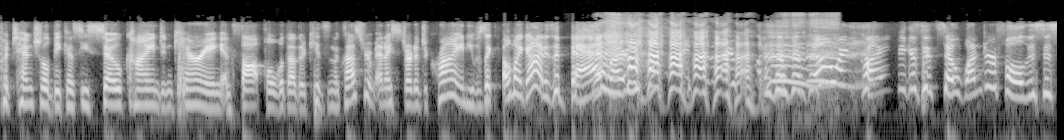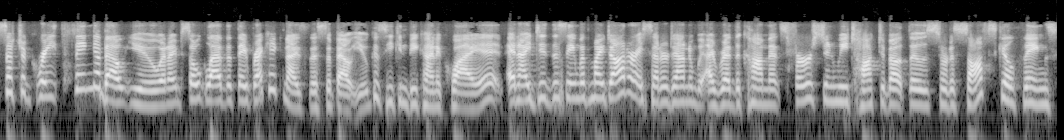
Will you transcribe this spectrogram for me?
potential because he's so kind and caring and thoughtful with other kids in the classroom. And I started to cry, and he was like, "Oh my God, is it bad? Why are you?" no, I'm crying because it's so wonderful. This is such a great thing about you, and I'm so glad that they recognize this about you because he can be kind of quiet. And I did the same with my daughter. I sat her down and I read the comments first, and we talked about those sort of soft skill things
